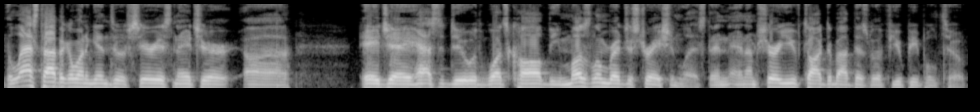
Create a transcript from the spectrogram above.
the last topic i want to get into of serious nature uh, AJ, has to do with what's called the Muslim registration list. And, and I'm sure you've talked about this with a few people too.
